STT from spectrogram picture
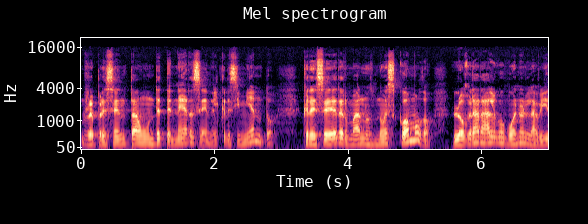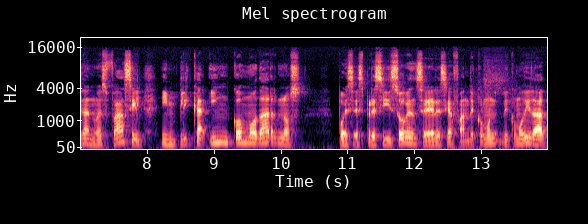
representa un detenerse en el crecimiento. Crecer, hermanos, no es cómodo. Lograr algo bueno en la vida no es fácil. Implica incomodarnos, pues es preciso vencer ese afán de comodidad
